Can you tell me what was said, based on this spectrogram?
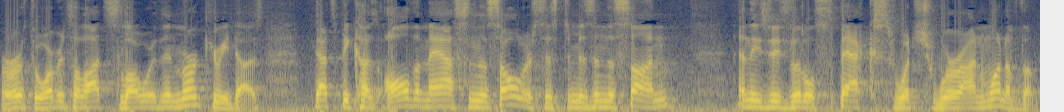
Earth orbits a lot slower than Mercury does. That's because all the mass in the solar system is in the sun, and these these little specks, which we're on one of them,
